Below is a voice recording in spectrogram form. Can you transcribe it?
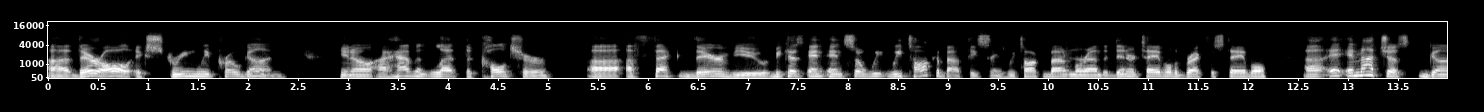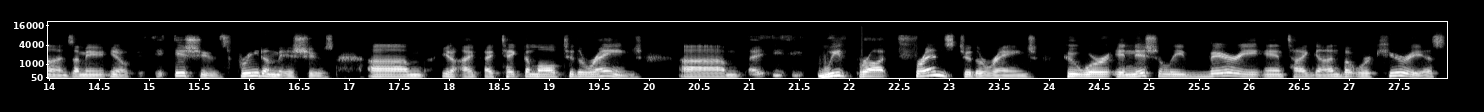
Uh, they're all extremely pro gun. You know, I haven't let the culture uh, affect their view because, and, and so we, we talk about these things. We talk about them around the dinner table, the breakfast table, uh, and, and, not just guns. I mean, you know, issues, freedom issues. Um, you know, I, I, take them all to the range. Um, we've brought friends to the range who were initially very anti-gun, but were curious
